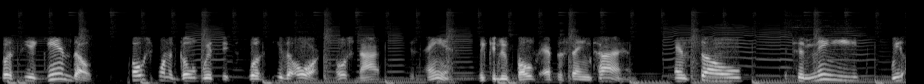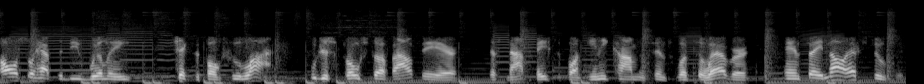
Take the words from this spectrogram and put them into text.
But see, again, though, folks want to go with it. Well, either or. No, it's not. It's and. We can do both at the same time. And so, to me, we also have to be willing to check the folks who lie, who just throw stuff out there that's not based upon any common sense whatsoever, and say, no, that's stupid.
